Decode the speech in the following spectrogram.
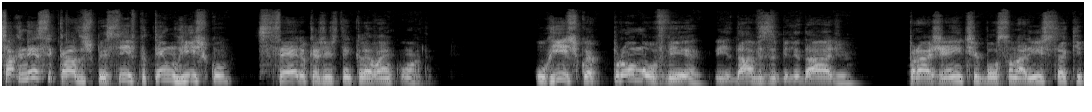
Só que nesse caso específico tem um risco sério que a gente tem que levar em conta o risco é promover e dar visibilidade para gente bolsonarista que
